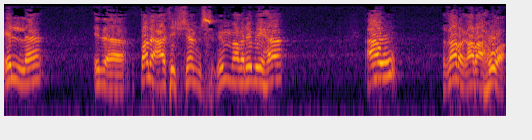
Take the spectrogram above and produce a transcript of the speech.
إلا إذا طلعت الشمس من مغربها أو غرغر هو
